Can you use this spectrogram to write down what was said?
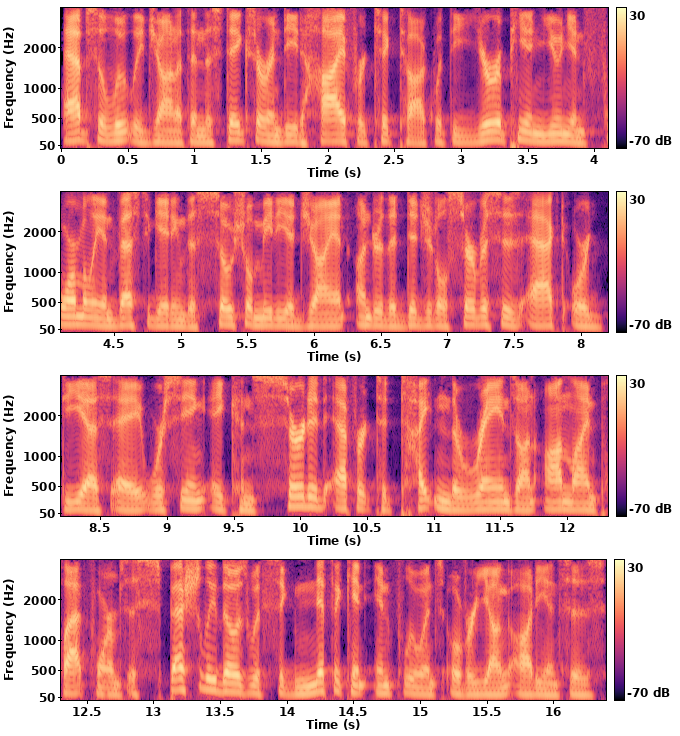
Absolutely, Jonathan. The stakes are indeed high for TikTok, with the European Union formally investigating the social media giant under the Digital Services Act, or DSA. We're seeing a concerted effort to tighten the reins on online platforms, especially those with significant influence over young audiences.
